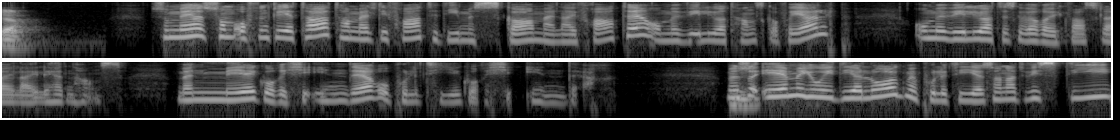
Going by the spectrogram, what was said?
Ja. Så vi som offentlig etat har meldt ifra til de vi skal melde ifra til, og vi vil jo at han skal få hjelp. Og vi vil jo at det skal være røykvarsler i leiligheten hans. Men vi går ikke inn der, og politiet går ikke inn der. Men så er vi jo i dialog med politiet, sånn at hvis de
